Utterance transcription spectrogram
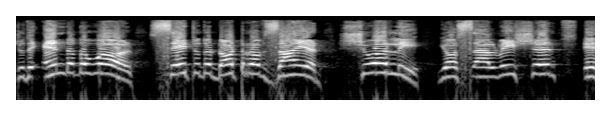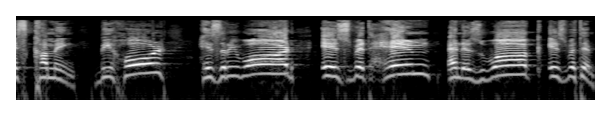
to the end of the world, say to the daughter of Zion, surely your salvation is coming. Behold, his reward is with him and his work is with him.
